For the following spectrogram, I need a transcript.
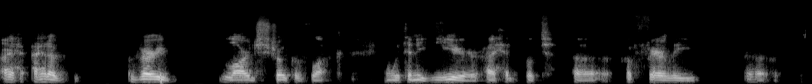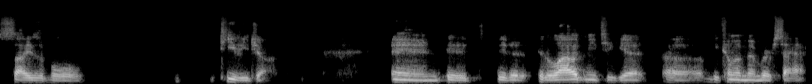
I, I, had a, a, very large stroke of luck. And within a year, I had booked uh, a fairly uh, sizable TV job. And it, it, it allowed me to get uh, become a member of SAG.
